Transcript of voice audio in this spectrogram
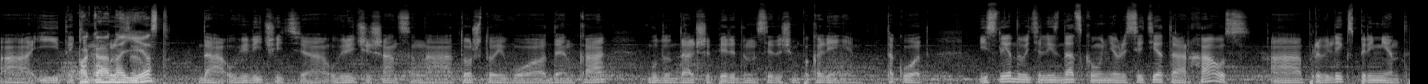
А, и таким Пока образом, она ест? Да, увеличить, а, увеличить шансы на то, что его ДНК будут дальше переданы следующим поколениям. Так вот, исследователи из датского университета Орхус а, провели эксперимент.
